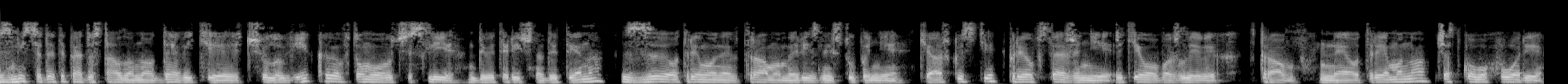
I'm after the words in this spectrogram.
З місця ДТП доставлено 9 чоловік, в тому числі 9-річна дитина з отриманими травмами різної ступені тяжкості. При обстеженні життєво важливих травм не отримано. Частково хворі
